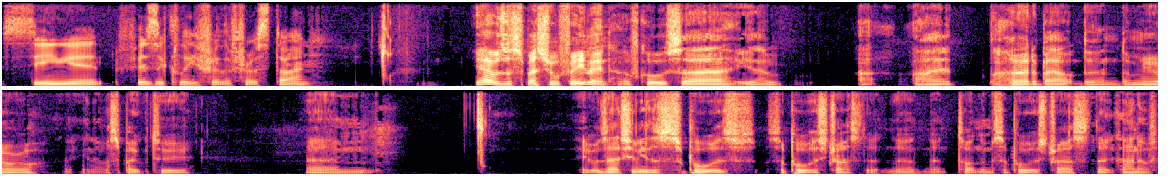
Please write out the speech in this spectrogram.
seeing it physically for the first time? Yeah, it was a special feeling. Of course, uh, you know, I, I had I heard about the the mural. You know, I spoke to. Um, it was actually the supporters supporters trust, the, the, the Tottenham supporters trust, that kind of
